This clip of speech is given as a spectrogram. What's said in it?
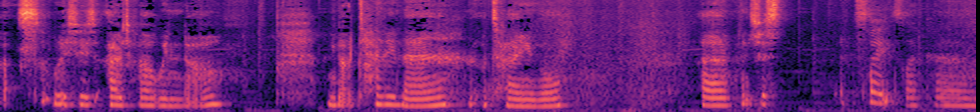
that's this is out of our window. You got a telly there, little table. Um, it's just I'd say it's like a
